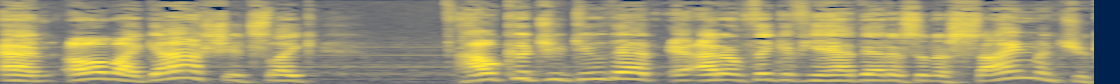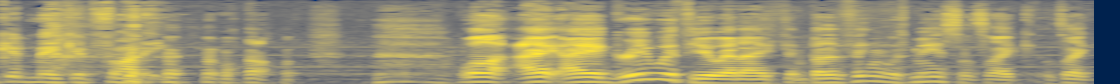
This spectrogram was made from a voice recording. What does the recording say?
And oh my gosh, it's like, how could you do that? I don't think if you had that as an assignment, you could make it funny. Well, I, I agree with you, and I th- but the thing with me is it's like it's like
